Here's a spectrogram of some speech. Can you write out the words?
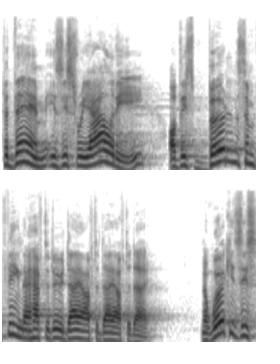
for them is this reality of this burdensome thing they have to do day after day after day. Now, work is this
